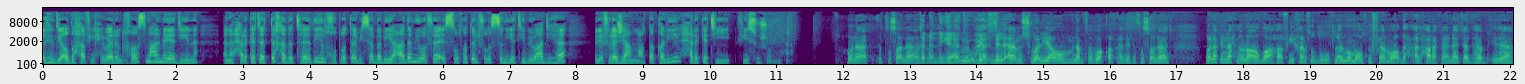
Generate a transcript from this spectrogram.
الهندي أوضح في حوار خاص مع الميادين أن الحركة اتخذت هذه الخطوة بسبب عدم وفاء السلطة الفلسطينية بوعدها بالإفراج عن معتقلي الحركة في سجونها. هناك اتصالات تمنيات أو بالأمس واليوم لم تتوقف هذه الاتصالات ولكن نحن لا نضعها في خانة الضغوط لأنه موقف كان واضح. الحركة لا تذهب إذا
